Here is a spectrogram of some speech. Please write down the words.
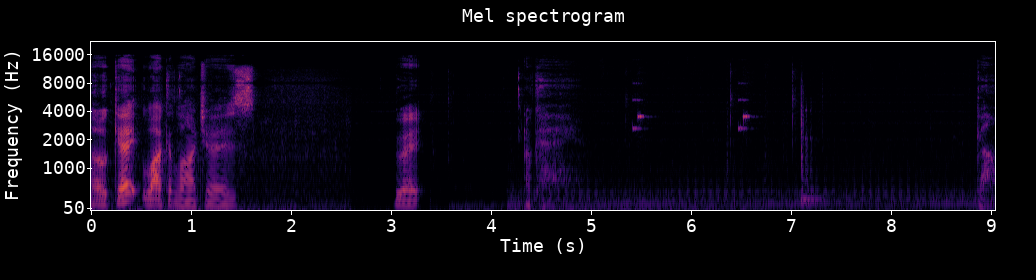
Okay, rocket launchers. Great. Okay. Go.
